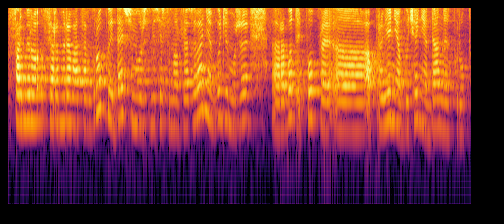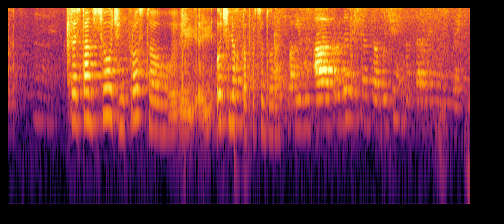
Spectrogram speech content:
формиро- формироваться в группы, и дальше мы уже с Министерством образования будем уже а, работать по а, проведению обучения данных групп. То есть там все очень просто, очень легкая процедура. Спасибо. А когда начнется обучение со стороны министерства?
